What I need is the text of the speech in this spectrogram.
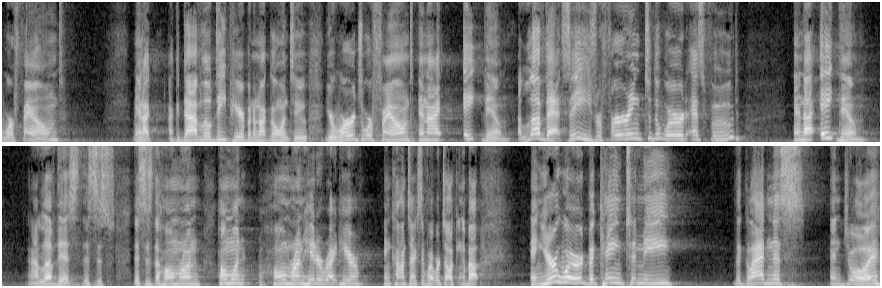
were found. Man, I, I could dive a little deep here, but I'm not going to. Your words were found, and I ate them. I love that. See, he's referring to the word as food, and I ate them. And I love this. This is this is the home run, home run, home run hitter right here in context of what we're talking about. And your word became to me the gladness and joy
